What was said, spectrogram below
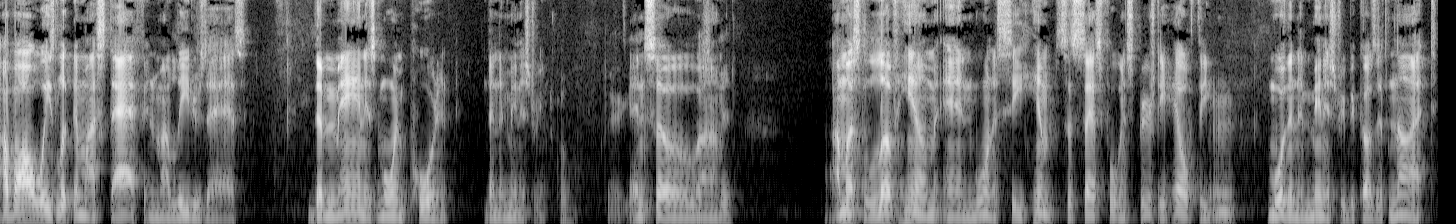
I've always looked at my staff and my leaders as the man is more important than the ministry, good. and so um. I must love him and want to see him successful and spiritually healthy more than the ministry. Because if not,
